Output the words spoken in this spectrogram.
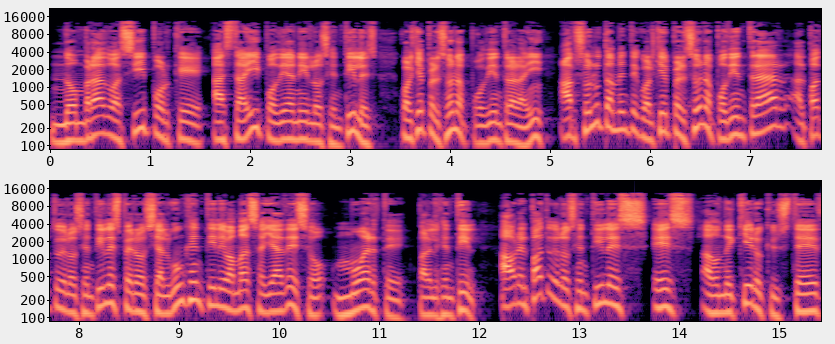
nombrado así porque hasta ahí podían ir los gentiles. Cualquier persona podía entrar ahí. Absolutamente cualquier persona podía entrar al patio de los gentiles, pero si algún gentil iba más allá de eso, muerte para el gentil. Ahora, el patio de los gentiles es a donde quiero que usted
